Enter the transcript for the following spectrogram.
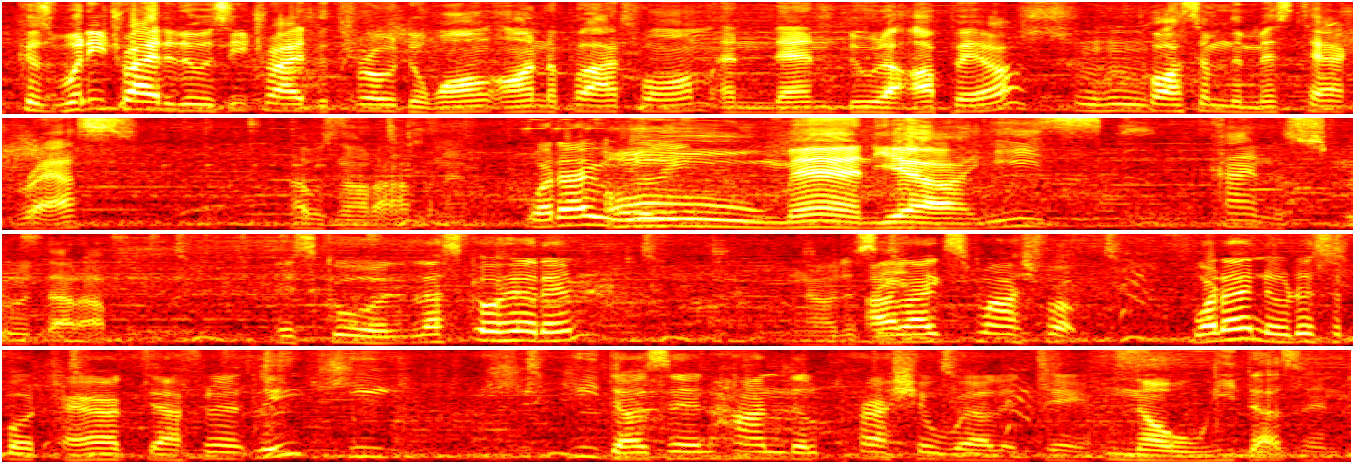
Because what he tried to do is he tried to throw Dawong on the platform and then do the up air. Mhm. Cost him the mistech rest. That was not happening. what I really, Oh man, yeah, he's kind of screwed that up. it's cool. Let's go ahead and No, this I like Smash Up. What I notice about Eric definitely, he, he he doesn't handle pressure well in teams. No, he doesn't.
